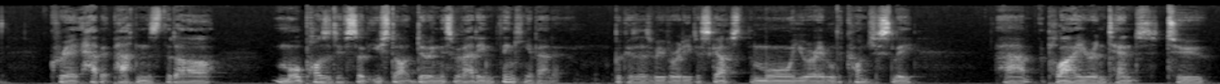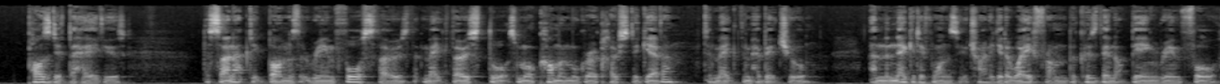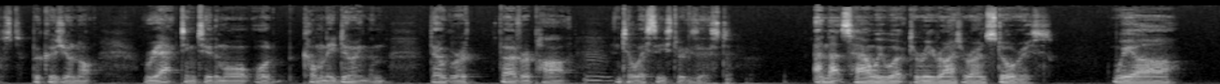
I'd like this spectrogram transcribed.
create habit patterns that are more positive so that you start doing this without even thinking about it. Because as we've already discussed, the more you are able to consciously uh, apply your intent to positive behaviors, the synaptic bonds that reinforce those, that make those thoughts more common, will grow closer together to make them habitual. And the negative ones that you're trying to get away from, because they're not being reinforced, because you're not reacting to them or, or commonly doing them, they'll grow further apart mm. until they cease to exist. And that's how we work to rewrite our own stories. We are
